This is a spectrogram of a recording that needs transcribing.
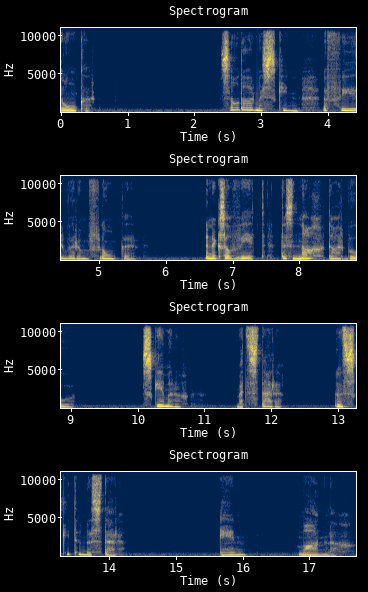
donker. Sal daar miskien 'n vuurwurm flonker? En ek sal weet dis nag daarbo. Skemerig met sterre en skietende sterre. En maanlig.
